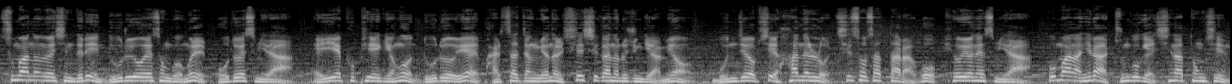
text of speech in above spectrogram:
수많은 외신들이 누리호의 성공을 보도했습니다. AFP의 경우 누리호의 발사 장면을 실시간으로 중계하며 문제없이 하늘로 치솟았다라고 표현했습니다. 뿐만 아니라 중국의 신화통신,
